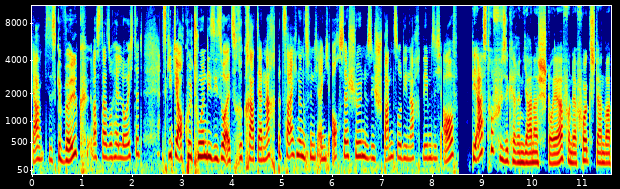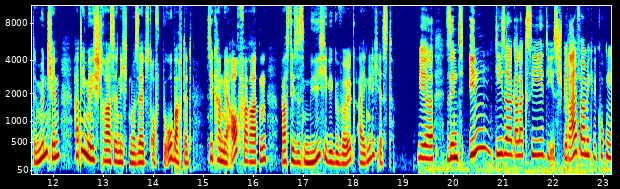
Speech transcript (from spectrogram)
ja, dieses Gewölk, was da so hell leuchtet. Es gibt ja auch Kulturen, die sie so als Rückgrat der Nacht bezeichnen. Das finde ich eigentlich auch sehr schön. Sie spannt so die Nacht neben sich auf. Die Astrophysikerin Jana Steuer von der Volkssternwarte München hat die Milchstraße nicht nur selbst oft beobachtet, Sie kann mir auch verraten, was dieses milchige Gewölk eigentlich ist. Wir sind in dieser Galaxie, die ist spiralförmig. Wir gucken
